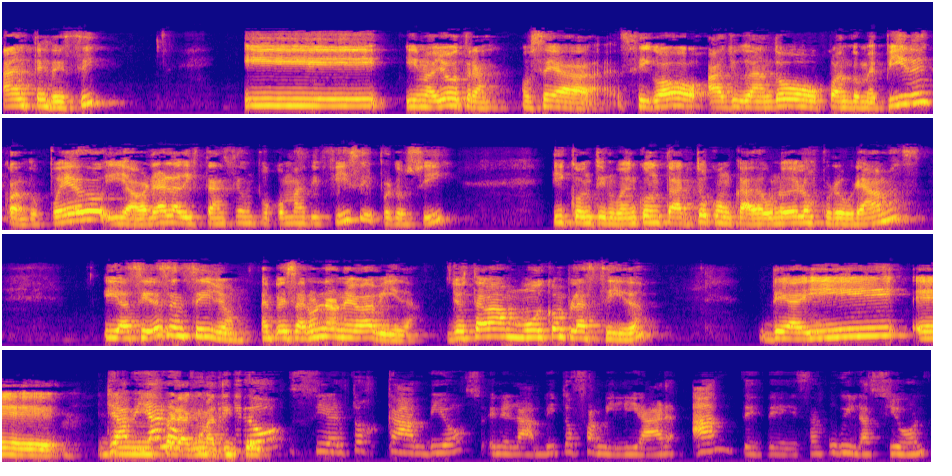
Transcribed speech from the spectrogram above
antes de sí y, no hay otra. O sea, sigo ayudando cuando me piden, cuando puedo, y ahora la distancia es un poco más difícil, pero sí. Y continúo en contacto con cada uno de los programas. Y así de sencillo, empezar una nueva vida. Yo estaba muy complacida. De ahí... Eh, ya habían ocurrido ciertos cambios en el ámbito familiar antes de esa jubilación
